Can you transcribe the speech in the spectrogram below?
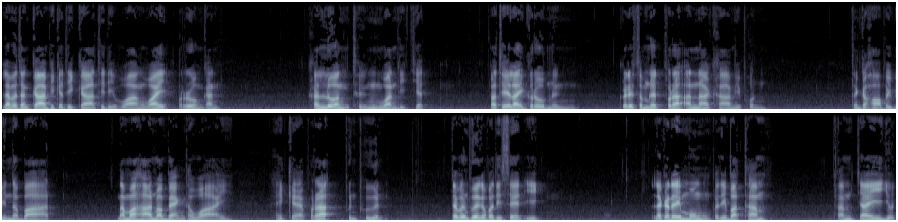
และไม่ต้องการผิดกติกาที่ได้วางไว้ร่วมกันขั้นล่วงถึงวันที่เจ็ดพระเถระอีกรูปหนึ่ง ก็ได้สำเร็จพระอนาคามีผลท่านก็หอบไปบินทบาทนำอาหารมาแบ่งถวาย ให้แก่พระเพื่อนๆแต่เพื่อนๆกับปฏิเสธอีก และก็ได้มุ่งปฏิบัติธรรม ทำใจหยุด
